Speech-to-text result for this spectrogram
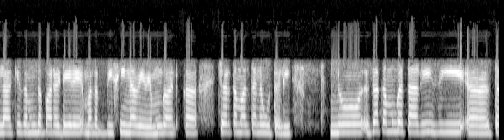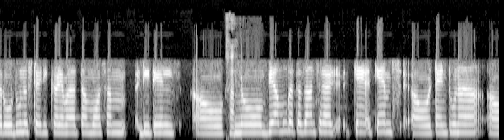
علاقې زمونږ لپاره ډیره مطلب بیخي نوې وي مونږ چرته ملته نه وتلی نو ځکه موږ تاغیزي تر روډونو سټډي کړې و ته موسم ډیټیلز او نو بیا موږ ته ځان سره کیمپس او ټینټونه او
